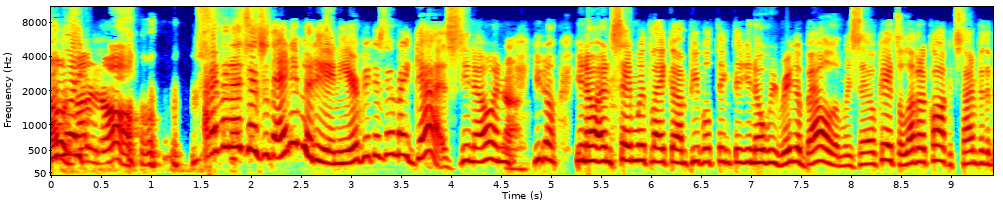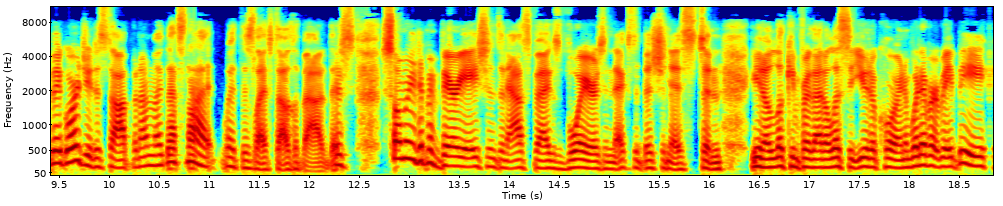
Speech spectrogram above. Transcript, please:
I'm like, not at all. I haven't had sex with anybody in here because they're my guests, you know, and yeah. you know, you know, and same with like, um, people think that, you know, we ring a bell and we say, okay, it's 11 o'clock. It's time for the big orgy to stop. And I'm like, that's not what this lifestyle's about. There's so many different variations and aspects, voyeurs and exhibitionists and, you know, looking for that illicit unicorn and whatever it may be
